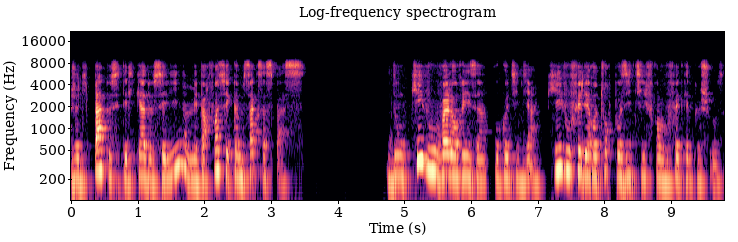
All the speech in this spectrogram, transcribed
Je ne dis pas que c'était le cas de Céline, mais parfois c'est comme ça que ça se passe. Donc, qui vous valorise au quotidien? Qui vous fait des retours positifs quand vous faites quelque chose?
